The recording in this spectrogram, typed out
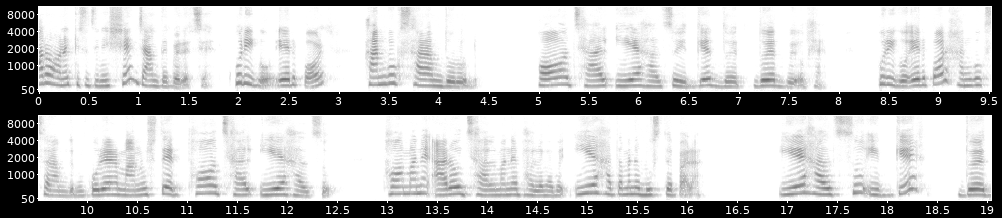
আরও অনেক কিছু জিনিস সে জানতে পেরেছে। খুরিগো, এরপর খানগুক সারাম দুরুদ, হ ঝাল ইয়ে হালসু ইদগে দোয়েত গুয়ো হ্যাঁ। খুরিগো, এরপর হানগুক সারাম দুরুদ, কোরিয়ার মানুষদের থ ঝাল ইয়ে হালসু থ মানে আরও ঝাল মানে ভালোভাবে ইয়ে হাতা মানে বুঝতে পারা। ইয়ে হালসু ইদগে দোয়েদ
